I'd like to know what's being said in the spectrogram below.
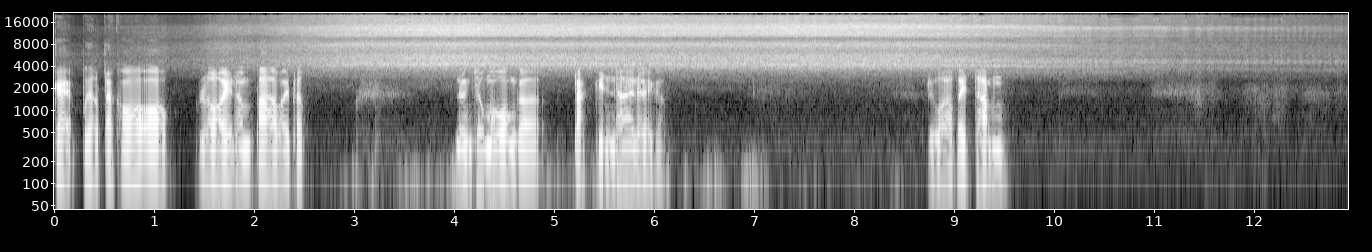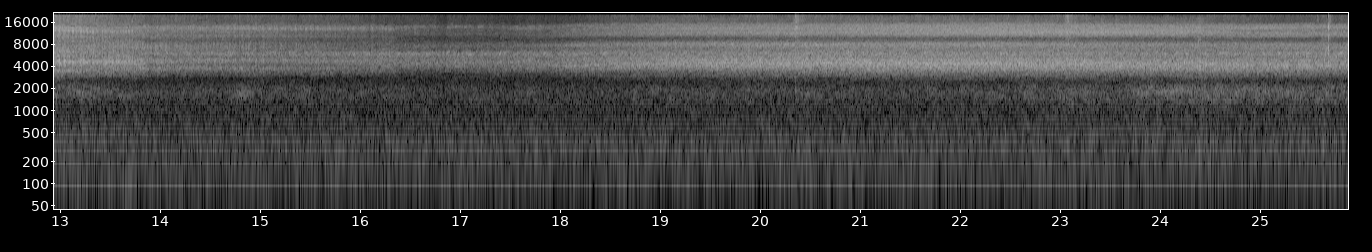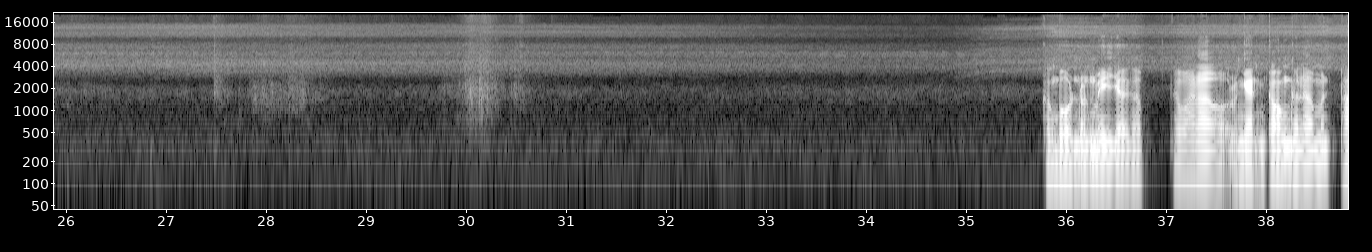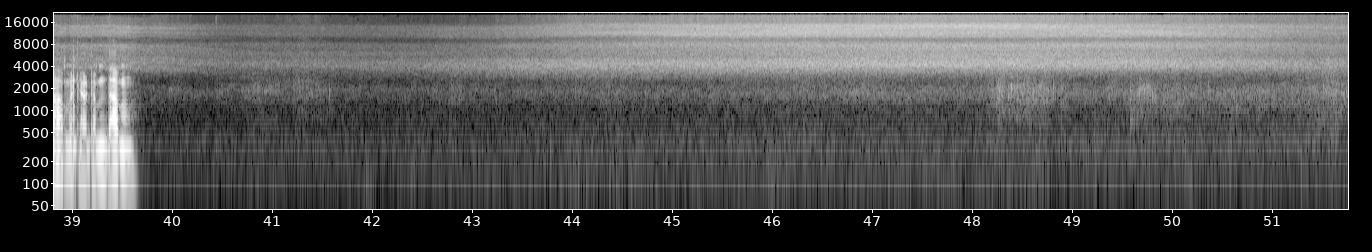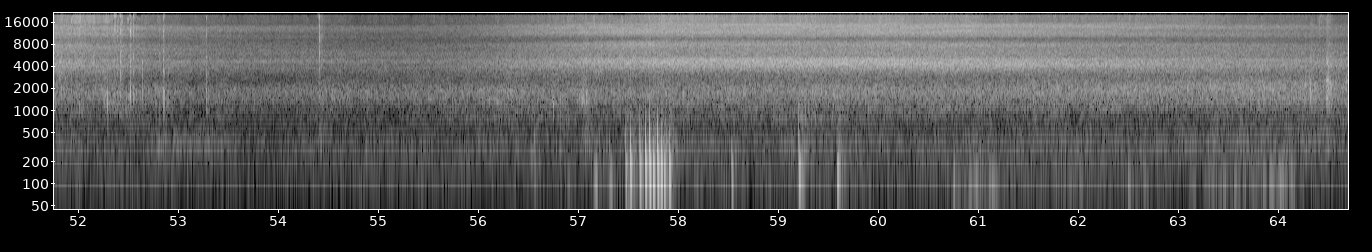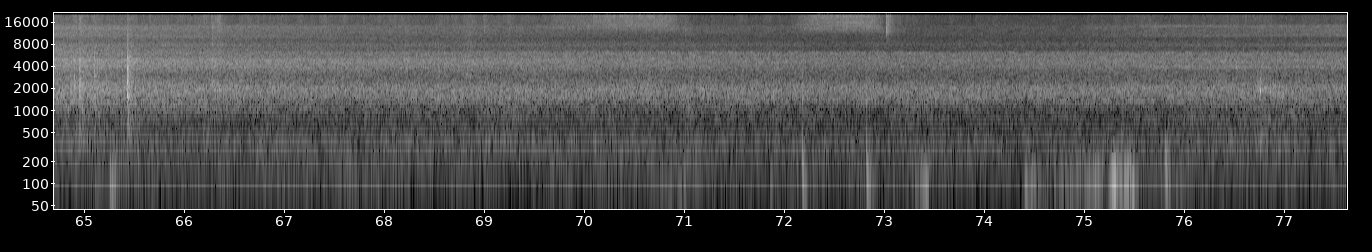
แกะเปลือกตะเคอออกลอยน้ำปลาไว้สักหนึ่งชั่วโมงก็ตักกินได้เลยครับ หรือว่าเอาไปตำ ข้างบนนั้นมีเยอะครับ แต่ว่าเราแง่นกล้องกันแล้วมันภาพมันจะดำๆ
